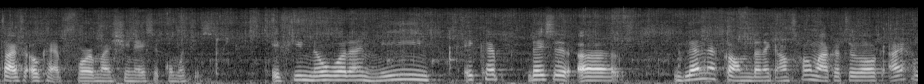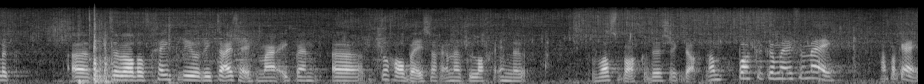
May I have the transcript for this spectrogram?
thuis ook heb. Voor mijn Chinese kommetjes. If you know what I mean. Ik heb deze eh blenderkan ben ik aan het schoonmaken. Terwijl ik eigenlijk eh, terwijl dat geen prioriteit heeft. Maar ik ben eh, toch al bezig en het lag in de wasbak. Dus ik dacht, dan pak ik hem even mee. Hoppakee.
